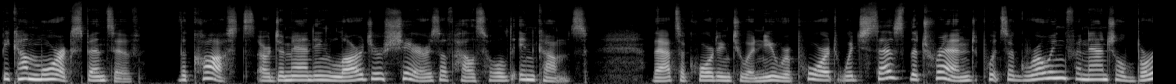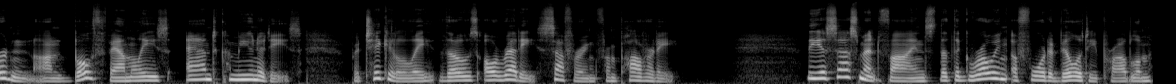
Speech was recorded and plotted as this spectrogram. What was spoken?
become more expensive, the costs are demanding larger shares of household incomes. That's according to a new report which says the trend puts a growing financial burden on both families and communities, particularly those already suffering from poverty. The assessment finds that the growing affordability problem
